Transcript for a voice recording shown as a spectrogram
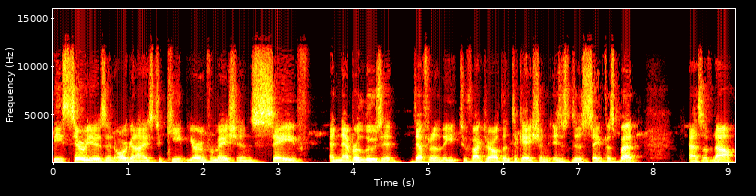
be serious and organized to keep your information safe and never lose it, definitely two-factor authentication is the safest bet as of now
